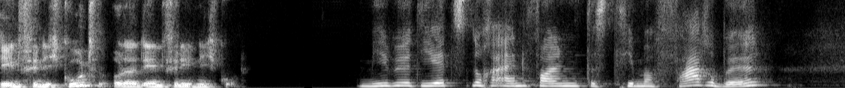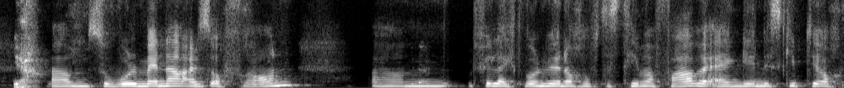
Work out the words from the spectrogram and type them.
Den finde ich gut oder den finde ich nicht gut. Mir würde jetzt noch einfallen, das Thema Farbe, ja. ähm, sowohl Männer als auch Frauen. Ähm, ja. Vielleicht wollen wir noch auf das Thema Farbe eingehen. Es gibt ja auch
